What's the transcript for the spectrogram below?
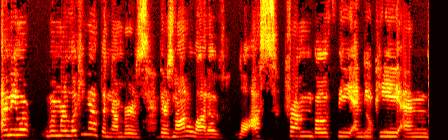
I mean, when we're looking at the numbers, there's not a lot of loss from both the NDP no. and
